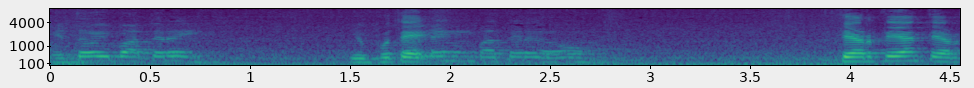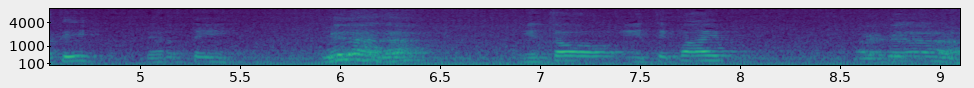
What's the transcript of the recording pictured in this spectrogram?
Ito yung battery. Yung puti. Galing battery, oh. 30 yan, 30. 30. Mina na? Ito, 85. Ay, kailan na?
